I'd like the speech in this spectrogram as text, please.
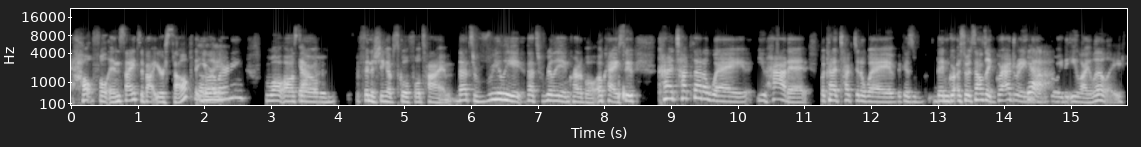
helpful insights about yourself that you were learning while also finishing up school full time. That's really that's really incredible. Okay, so kind of tucked that away. You had it, but kind of tucked it away because then so it sounds like graduating Yeah. then going to Eli Lilly.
